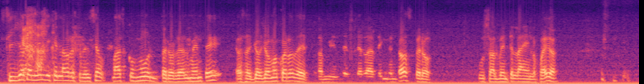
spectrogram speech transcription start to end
Sí, yo también dije la referencia más común, pero realmente, o sea, yo, yo me acuerdo de también de, de Darling del 2, pero usualmente la en lo juego.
